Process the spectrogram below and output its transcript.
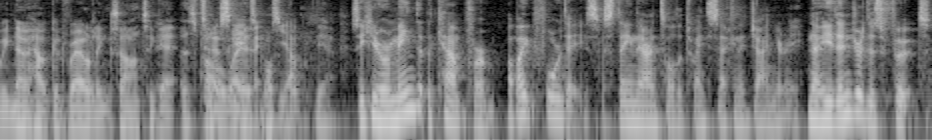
we know how good rail links are to get as far away as possible. Yeah. So he remained at the camp for about four days, staying there until the 22nd of January. Now, he'd injured his foot,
